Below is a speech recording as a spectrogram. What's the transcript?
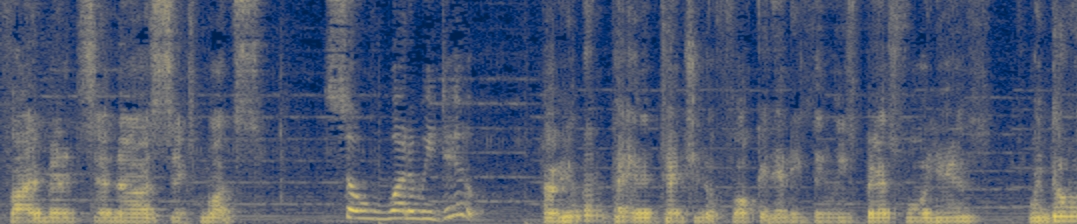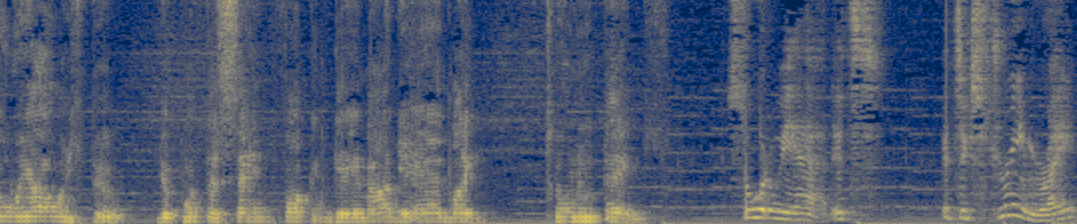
five minutes and uh, six months. So what do we do? Have you been paying attention to fucking anything these past four years? We do what we always do. You put the same fucking game out, you add like two new things. So what do we add? It's it's extreme, right?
